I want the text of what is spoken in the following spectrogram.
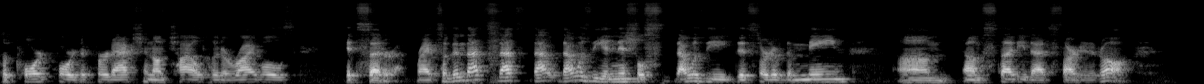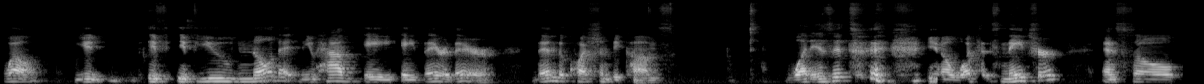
support for deferred action on childhood arrivals, etc. Right. So then that's that's that that was the initial that was the the sort of the main um, um, study that started it all. Well, you if if you know that you have a a there there, then the question becomes what is it? you know, what's its nature? And so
